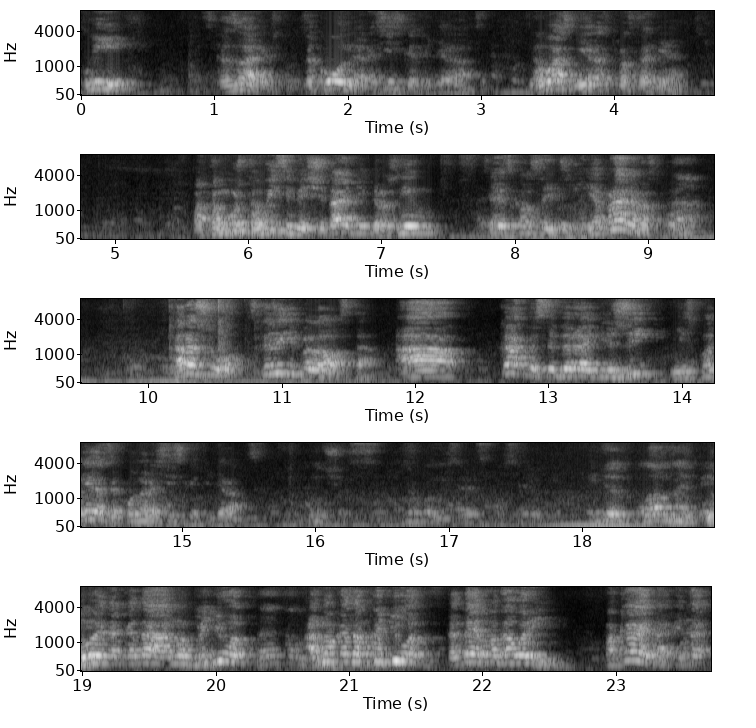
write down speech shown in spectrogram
вы сказали, что законы Российской Федерации на вас не распространяются. Потому что вы себя считаете гражданином Советского Союза. Я правильно вас понял? Да. Хорошо. Скажите, пожалуйста, а как вы собираетесь жить, не исполняя законы Российской Федерации? законы Советского Союза. Идет плавное Ну это когда оно придет, оно когда придет, тогда я поговорим. Пока это, это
